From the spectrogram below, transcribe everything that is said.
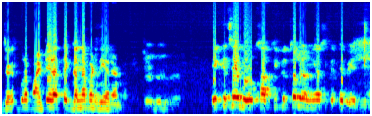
ਜਗਤਪੁਰਾ ਪੰਜ ਢੇਰਾ ਤੇ ਗੰਨਾ ਪਿੰਡ ਦੀਆਂ ਰਹਿਣ ਵਾਲੀਆਂ। ਹੂੰ ਹੂੰ ਹੂੰ। ਇਹ ਕਿਸੇ ਹੋਰ ਸਾਥੀ ਕਿੱਥੋਂ ਲਿਆਉਣੀਆਂ ਸੀ ਕਿੱਥੇ ਵੇਚਦੀਆਂ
